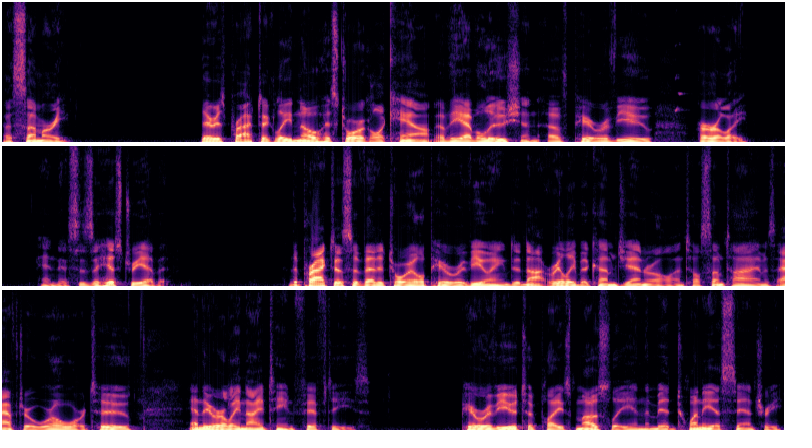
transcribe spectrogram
a summary. There is practically no historical account of the evolution of peer review early, and this is a history of it. The practice of editorial peer reviewing did not really become general until sometimes after World War II and the early 1950s. Peer review took place mostly in the mid 20th century,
